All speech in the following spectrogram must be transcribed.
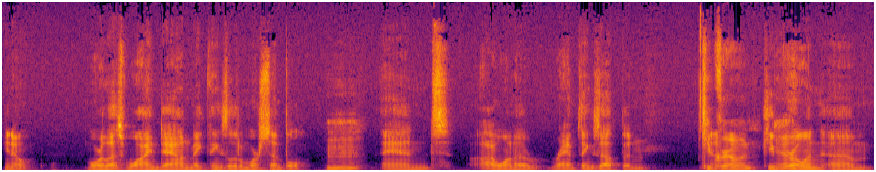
you know, more or less wind down, make things a little more simple, hmm and I want to ramp things up and Keep know, growing. keep Yeah. growing, um,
